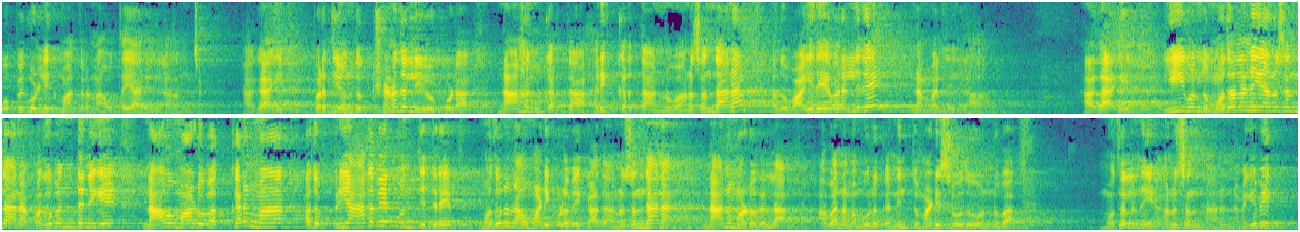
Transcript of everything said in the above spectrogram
ಒಪ್ಪಿಕೊಳ್ಳಿಕ್ಕೆ ಮಾತ್ರ ನಾವು ತಯಾರಿಲ್ಲ ಅಂತ. ಹಾಗಾಗಿ ಪ್ರತಿಯೊಂದು ಕ್ಷಣದಲ್ಲಿಯೂ ಕೂಡ ನಾಹಂಕರ್ತ ಹರಿಕರ್ತ ಅನ್ನುವ ಅನುಸಂಧಾನ ಅದು ವಾಯುದೇವರಲ್ಲಿದೆ, ನಮ್ಮಲ್ಲಿಲ್ಲ. ಹಾಗಾಗಿ ಈ ಒಂದು ಮೊದಲನೆಯ ಅನುಸಂಧಾನ ಭಗವಂತನಿಗೆ ನಾವು ಮಾಡುವ ಕರ್ಮ ಅದು ಪ್ರಿಯ ಆಗಬೇಕು ಅಂತಿದ್ದರೆ ಮೊದಲು ನಾವು ಮಾಡಿಕೊಳ್ಳಬೇಕಾದ ಅನುಸಂಧಾನ ನಾನು ಮಾಡೋದಲ್ಲ, ಅವ ನಮ್ಮ ಮೂಲಕ ನಿಂತು ಮಾಡಿಸೋದು ಅನ್ನುವ ಮೊದಲನೆಯ ಅನುಸಂಧಾನ ನಮಗೆ ಬೇಕು.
